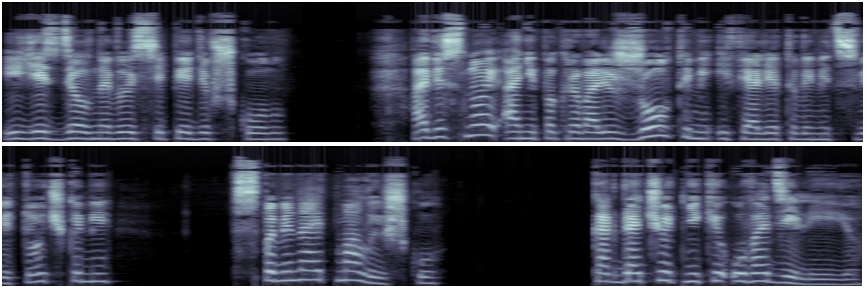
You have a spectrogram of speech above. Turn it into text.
и ездил на велосипеде в школу. А весной они покрывались желтыми и фиолетовыми цветочками. Вспоминает малышку, когда четники уводили ее.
